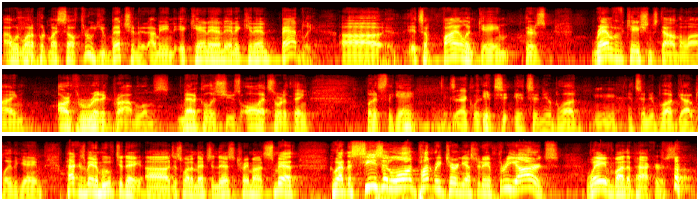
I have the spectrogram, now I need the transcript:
I would want to put myself through. You mentioned it. I mean, it can end and it can end badly. Uh, it's a violent game. There's ramifications down the line, arthritic problems, medical issues, all that sort of thing. but it's the game. Exactly. It's it's in your blood. It's in your blood. Got to play the game. Packers made a move today. Uh, just want to mention this: Tremon Smith, who had the season-long punt return yesterday of three yards, waived by the Packers.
